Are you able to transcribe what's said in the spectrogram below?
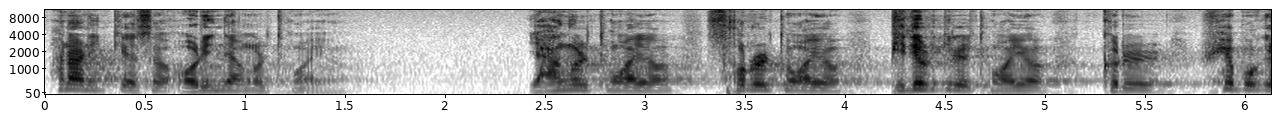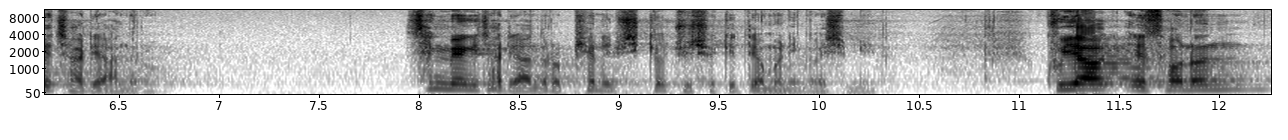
하나님께서 어린 양을 통하여 양을 통하여 소를 통하여 비둘기를 통하여 그를 회복의 자리 안으로 생명의 자리 안으로 편입시켜 주셨기 때문인 것입니다. 구약에서는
